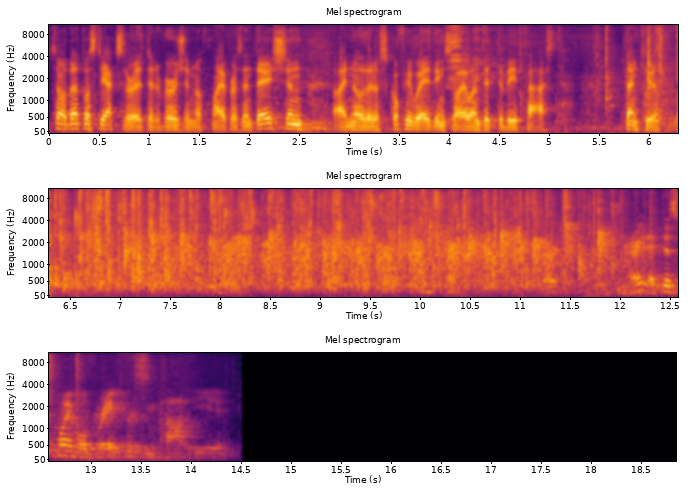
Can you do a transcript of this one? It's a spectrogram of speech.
So that was the accelerated version of my presentation. I know there's coffee waiting, so I wanted to be fast. Thank you. All right, at this point, we'll break for some coffee.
